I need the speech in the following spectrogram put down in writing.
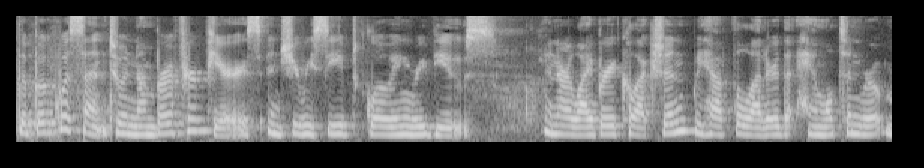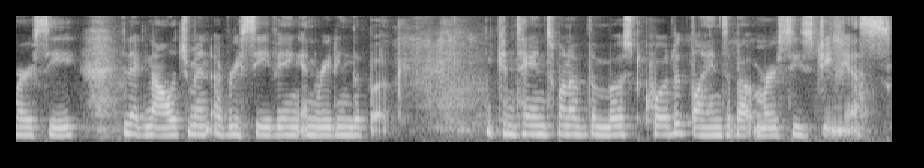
The book was sent to a number of her peers, and she received glowing reviews. In our library collection, we have the letter that Hamilton wrote Mercy in acknowledgement of receiving and reading the book. It contains one of the most quoted lines about Mercy's genius.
